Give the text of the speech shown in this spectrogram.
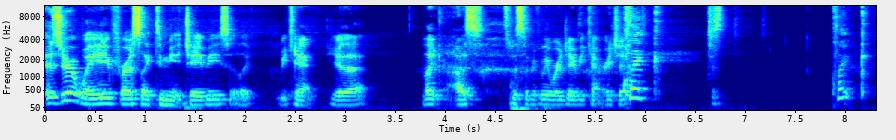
is there a way for us like to mute JB so like we can't hear that? Like us specifically, where JB can't reach it. Click. Just Click.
